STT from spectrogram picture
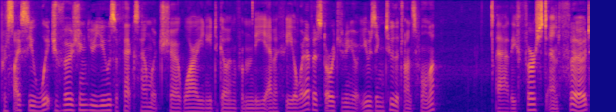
precisely which version you use affects how much uh, wire you need to going from the MFE or whatever storage you're using to the transformer. Uh, the first and third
